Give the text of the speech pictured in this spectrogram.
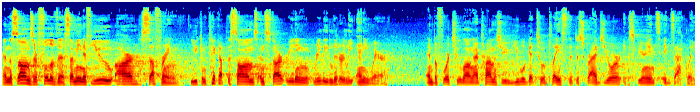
And the Psalms are full of this. I mean, if you are suffering, you can pick up the Psalms and start reading really literally anywhere. And before too long, I promise you, you will get to a place that describes your experience exactly.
